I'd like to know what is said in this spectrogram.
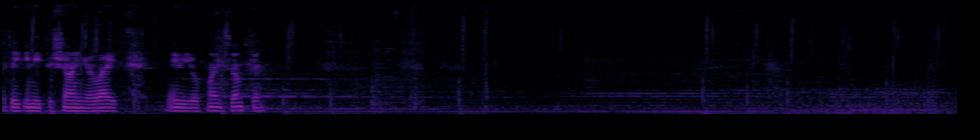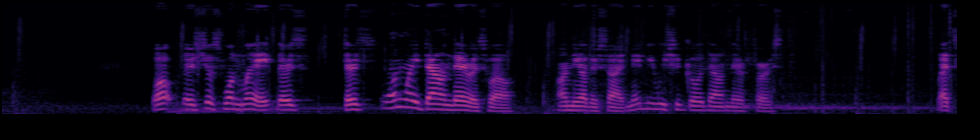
I think you need to shine your light. Maybe you'll find something. Well, there's just one way. There's there's one way down there as well, on the other side. Maybe we should go down there first. Let's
